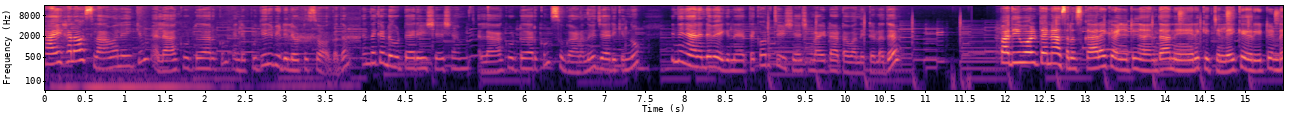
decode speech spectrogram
ഹായ് ഹലോ അസ്സാം വലൈക്കും എല്ലാ കൂട്ടുകാർക്കും എന്റെ പുതിയൊരു വീഡിയോയിലോട്ട് സ്വാഗതം. എന്തൊക്കെയുണ്ട് കൂട്ടുകാരെ വിശേഷം? എല്ലാ കൂട്ടുകാർക്കും സുഖമാണെന്ന് വിചാരിക്കുന്നു. ഇന്ന് ഞാൻ എന്റെ വൈകുന്നേരത്തെ കുറച്ച് വിശേഷങ്ങളായിട്ടാട്ടോ വന്നിട്ടുള്ളത്. അപ്പം അതേപോലെ തന്നെ അസംസ്കാരമൊക്കെ കഴിഞ്ഞിട്ട് ഞാനിതാ നേരെ കിച്ചണിലേക്ക് കയറിയിട്ടുണ്ട്.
